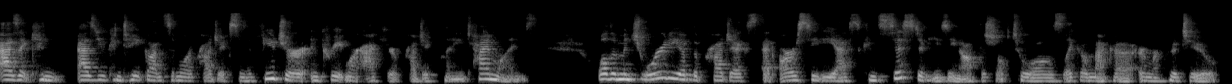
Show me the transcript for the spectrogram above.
as it can as you can take on similar projects in the future and create more accurate project planning timelines. While the majority of the projects at our CDS consist of using off-the-shelf tools like Omeka or Mukurtu,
